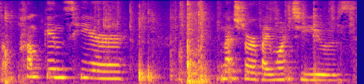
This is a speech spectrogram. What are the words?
some pumpkins here. I'm not sure if I want to use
